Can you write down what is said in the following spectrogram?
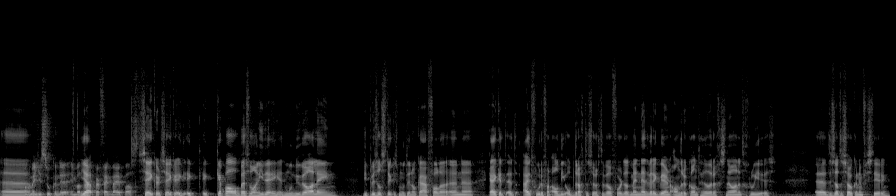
Ook een beetje zoekende in wat ja, perfect bij je past. Zeker, zeker. Ik, ik, ik, ik heb al best wel een idee. Het moet nu wel alleen die puzzelstukjes moeten in elkaar vallen. En uh, kijk, het, het, uitvoeren van al die opdrachten zorgt er wel voor dat mijn netwerk weer aan de andere kant heel erg snel aan het groeien is. Uh, dus dat is ook een investering.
